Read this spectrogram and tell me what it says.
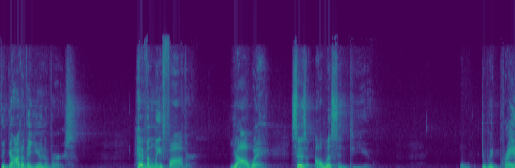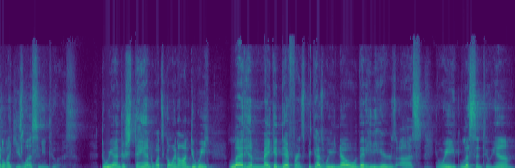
The God of the universe, Heavenly Father, Yahweh, says, I'll listen to you. Do we pray like He's listening to us? Do we understand what's going on? Do we let Him make a difference because we know that He hears us and we listen to Him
